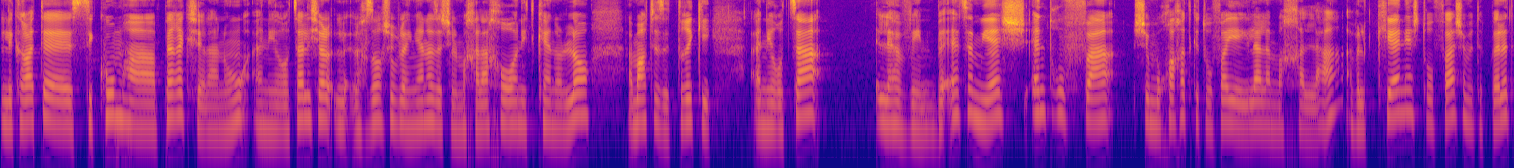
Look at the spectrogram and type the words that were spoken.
לקראת אה, סיכום הפרק שלנו, אני רוצה לשאול, לחזור שוב לעניין הזה של מחלה כרונית, כן או לא, אמרת שזה tricky. אני רוצה להבין, בעצם יש, אין תרופה שמוכחת כתרופה יעילה למחלה, אבל כן יש תרופה שמטפלת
